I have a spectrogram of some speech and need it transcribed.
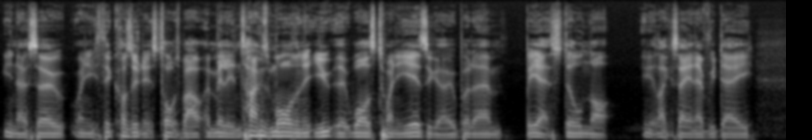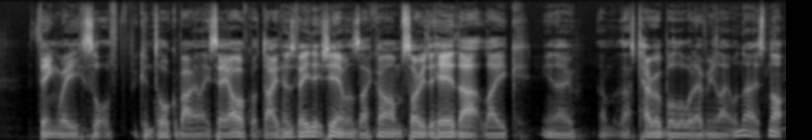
you know, so when you think considering it's talked about a million times more than it it was twenty years ago, but um, but yeah, still not like I say an everyday thing where you sort of can talk about it, and like say, oh, I've got diagnosed with ADHD. Everyone's like, oh, I'm sorry to hear that. Like, you know, um, that's terrible or whatever. And you're like, well, no, it's not.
